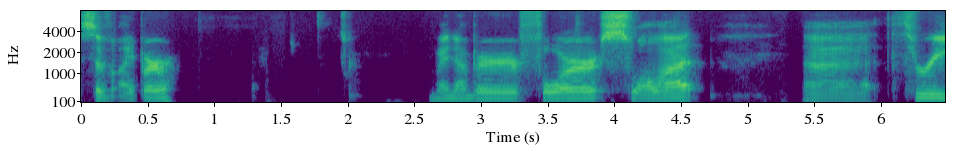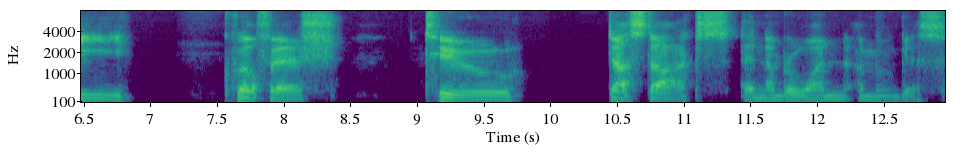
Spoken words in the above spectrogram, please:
Seviper. My number four, Swalot. Uh, three, Qwilfish. Two, Dustox, and number one, Amoonguss.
